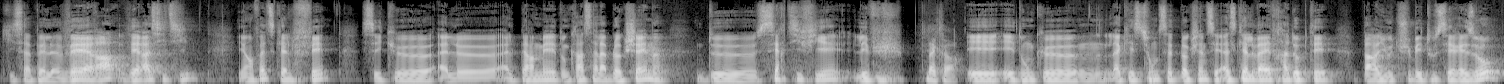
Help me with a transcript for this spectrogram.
qui s'appelle VRA, Veracity. Et en fait, ce qu'elle fait, c'est que elle, euh, elle permet, donc grâce à la blockchain, de certifier les vues. D'accord. Et, et donc, euh, la question de cette blockchain, c'est est-ce qu'elle va être adoptée par YouTube et tous ces réseaux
